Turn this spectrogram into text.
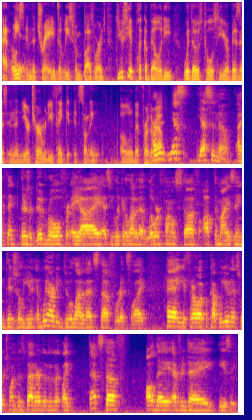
at least in the trades, at least from buzzwords. Do you see applicability with those tools to your business in the near term, or do you think it's something a little bit further I out? mean, yes, yes and no. I think there's a good role for AI as you look at a lot of that lower funnel stuff, optimizing digital unit, and we already do a lot of that stuff where it's like, hey, you throw up a couple units, which one does better? Da, da, da. Like that stuff, all day, every day, easy.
